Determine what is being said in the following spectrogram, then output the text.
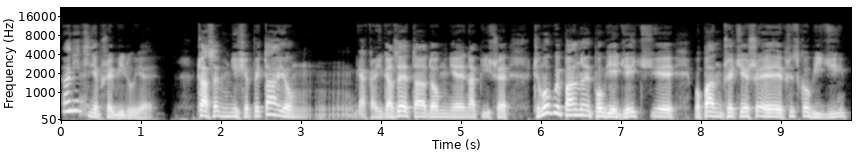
A nic nie przewiduje. Czasem mnie się pytają, jakaś gazeta do mnie napisze, czy mógłby pan powiedzieć, e, bo pan przecież e, wszystko widzi,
